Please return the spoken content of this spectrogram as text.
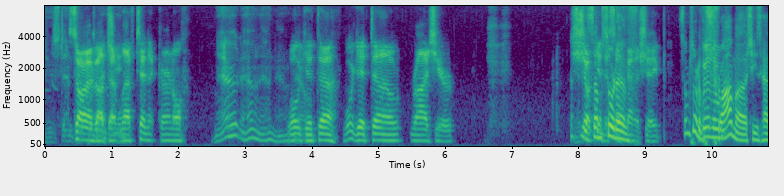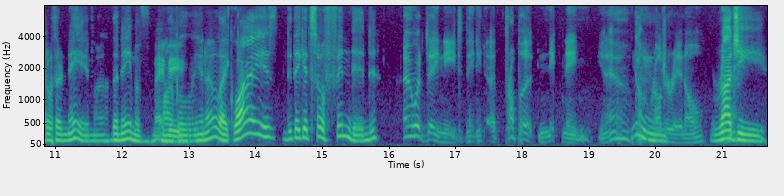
Understand Sorry about that, can't. Lieutenant Colonel. No, no, no, no. We'll no. get uh we'll get uh Raj here. Should be shook some into sort of kind of shape. some sort of Well, trauma she's had with her name, uh, the name of Maybe. Marple. You know, like why is did they get so offended? Know what they need. They need a proper nickname, you know, come Hmm. camaraderie and all. Raji,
